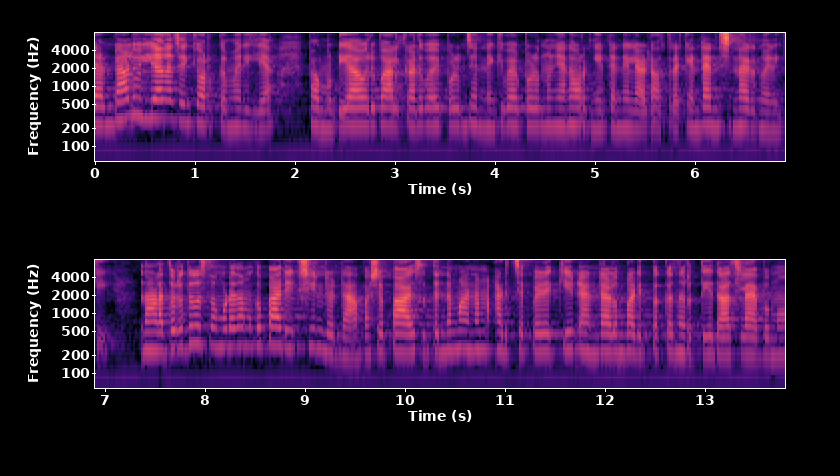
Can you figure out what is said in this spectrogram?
രണ്ടാളും ഇല്ല എന്ന് വെച്ചാൽ എനിക്ക് ഉറക്കം വരില്ല. പമ്മൂട്ടി ആ ഒരു പാലക്കാട് പോയപ്പോഴും ചെന്നൈക്ക് പോയപ്പോഴൊന്നും ഞാൻ ഉറങ്ങിയിട്ട് തന്നെ ഇല്ല കേട്ടോ. അത്രയ്ക്കും ടെൻഷനായിരുന്നു എനിക്ക്. നാളത്തെ ഒരു ദിവസം കൂടെ നമുക്ക് പരീക്ഷയുണ്ട് കേട്ടോ. പക്ഷെ പായസത്തിന്റെ മണം അടിച്ചപ്പോഴേക്കും രണ്ടാളും പഠിപ്പൊക്കെ നിർത്തി ഇതാ സ്ലാബുമോ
